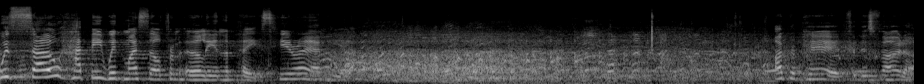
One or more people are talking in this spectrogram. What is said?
was so happy with myself from early in the piece. Here I am here. I prepared for this photo.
